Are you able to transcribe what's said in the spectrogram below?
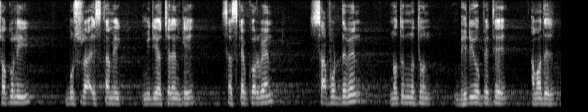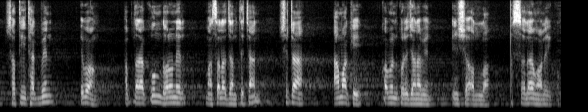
সকলেই বুসরা ইসলামিক মিডিয়া চ্যানেলকে সাবস্ক্রাইব করবেন, সাপোর্ট দেবেন, নতুন নতুন ভিডিও পেতে আমাদের সাথেই থাকবেন এবং আপনারা কোন ধরনের মশালা জানতে চান সেটা আমাকে কমেন্ট করে জানাবেন ইনশাআল্লাহ। আসসালামু আলাইকুম।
